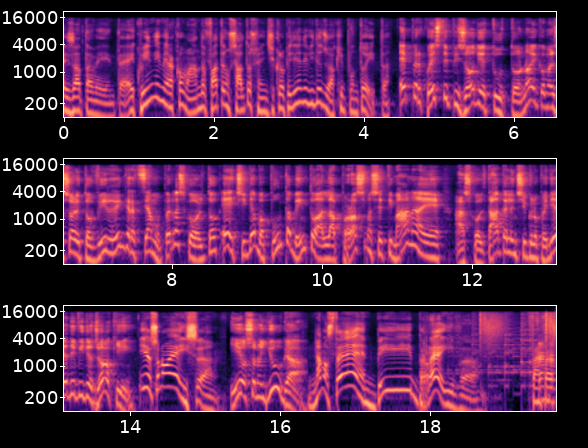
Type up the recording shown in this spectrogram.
Esattamente. E quindi mi raccomando, fate un salto su enciclopedia di videogiochi.it. E per questo episodio è tutto. Noi come al solito vi ringraziamo per l'ascolto e ci diamo appuntamento alla prossima settimana e ascoltate l'enciclopedia dei videogiochi. Io sono Ace. Io sono Yuga. Namaste be brave. Bye.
